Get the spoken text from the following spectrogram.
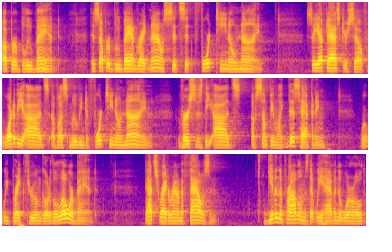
upper blue band. This upper blue band right now sits at 1409. So you have to ask yourself, what are the odds of us moving to 1409 versus the odds of something like this happening where we break through and go to the lower band? That's right around a 1,000. Given the problems that we have in the world,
